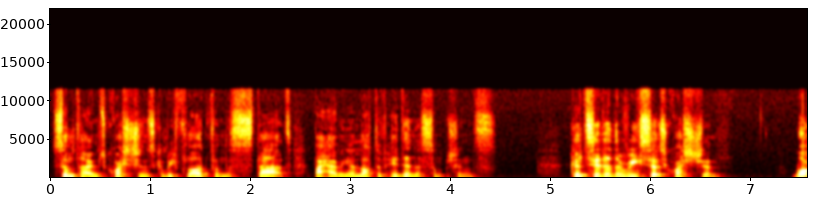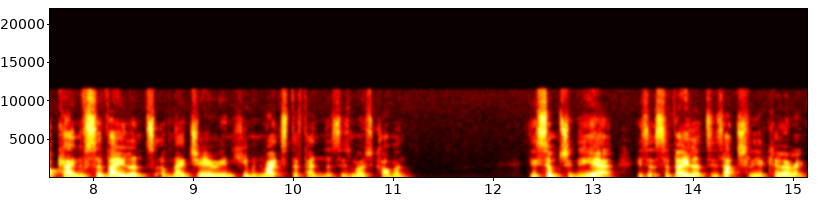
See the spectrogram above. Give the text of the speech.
Sometimes questions can be flawed from the start by having a lot of hidden assumptions. Consider the research question. What kind of surveillance of Nigerian human rights defenders is most common? The assumption here is that surveillance is actually occurring.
